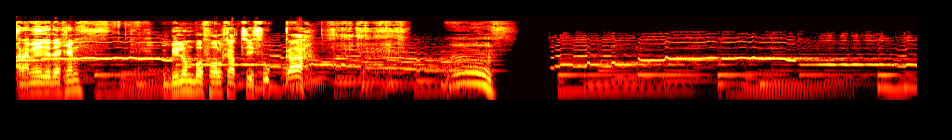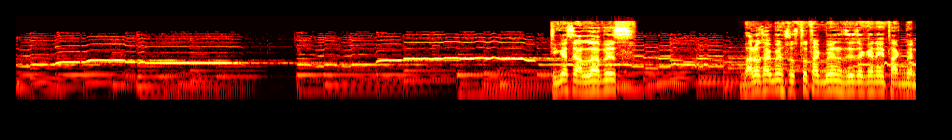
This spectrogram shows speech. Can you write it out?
আর আমি এই যে দেখেন, বিলম্ব ফল খাচ্ছি, সুক্কা। ঠিক আছে, আল্লাহ হাফেজ। ভালো থাকবেন সুস্থ থাকবেন যে যেখানেই থাকবেন।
